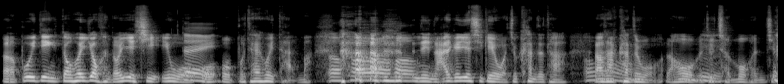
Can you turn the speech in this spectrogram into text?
呃，不一定都会用很多乐器，因为我我我不太会弹嘛。你拿一个乐器给我，就看着他，哦。然后他看着我，然后我们就沉默很久。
